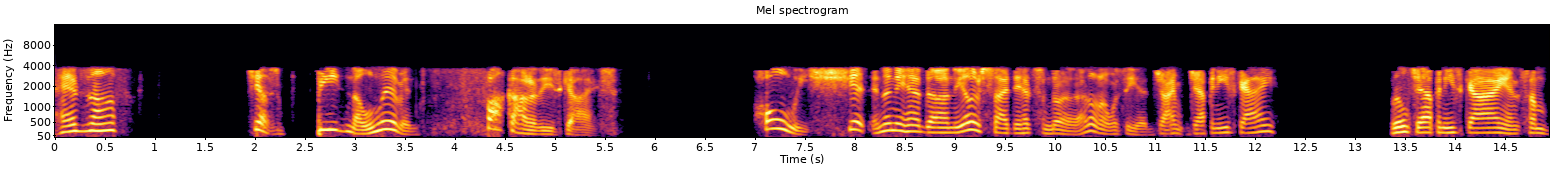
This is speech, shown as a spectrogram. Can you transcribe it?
heads off. Just beating the living fuck out of these guys. Holy shit! And then they had uh, on the other side they had some uh, I don't know was he a giant Japanese guy, little Japanese guy, and some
